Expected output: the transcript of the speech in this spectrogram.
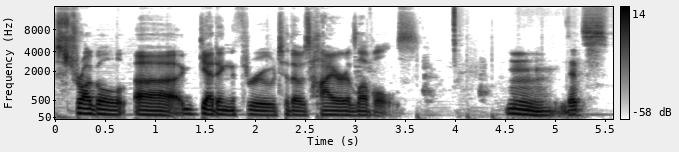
struggle uh, getting through to those higher levels? Hmm, that's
